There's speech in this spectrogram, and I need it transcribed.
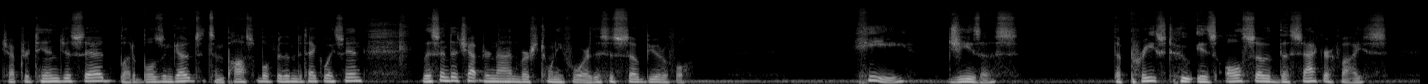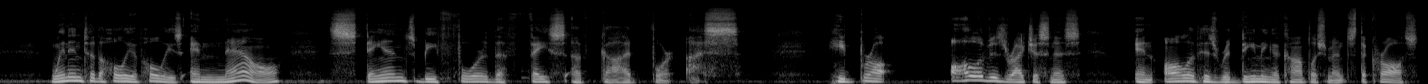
Chapter 10 just said, blood of bulls and goats, it's impossible for them to take away sin. Listen to chapter 9, verse 24. This is so beautiful. He, Jesus, the priest who is also the sacrifice, went into the Holy of Holies and now stands before the face of God for us. He brought all of his righteousness and all of his redeeming accomplishments, the cross,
